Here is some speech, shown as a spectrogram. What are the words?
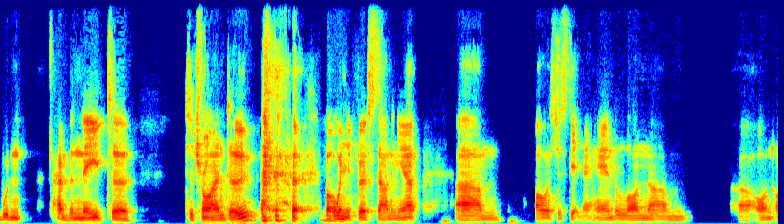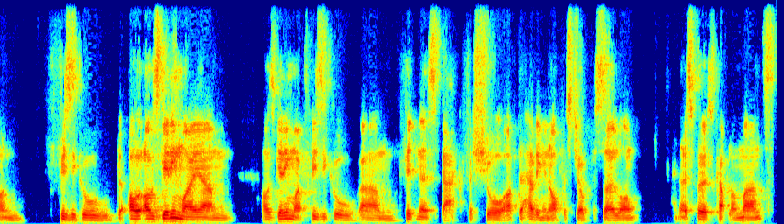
wouldn't have the need to to try and do. but when you're first starting out, um, I was just getting a handle on um, uh, on on physical. I, I was getting my um, I was getting my physical um, fitness back for sure after having an office job for so long. And those first couple of months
